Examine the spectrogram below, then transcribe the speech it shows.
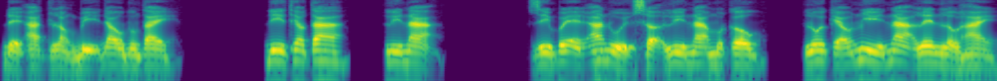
để ạt lỏng bị đau buông tay. Đi theo ta, Lina. Dì bệ an ủi sợ Lina một câu, lôi kéo Nina lên lầu 2.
